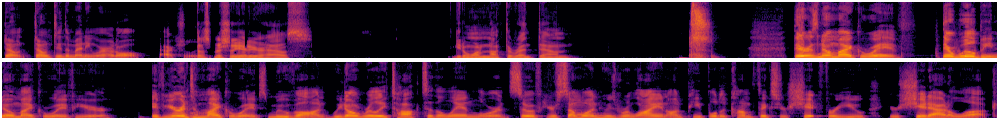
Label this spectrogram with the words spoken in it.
Don't don't do them anywhere at all. Actually, especially out of your house. You don't want to knock the rent down. There is no microwave. There will be no microwave here. If you're into Right. microwaves, move on. We don't really talk to the landlord. So if you're someone who's reliant on people to come fix your shit for you, you're shit out of luck.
